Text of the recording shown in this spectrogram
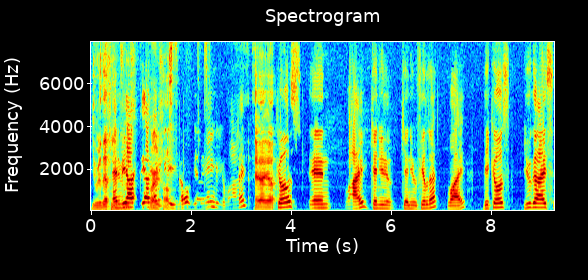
you would definitely and we are, we are very angry, fast. You know, we are angry. Why? Yeah, yeah. Because in why? Can you can you feel that? Why? Because you guys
